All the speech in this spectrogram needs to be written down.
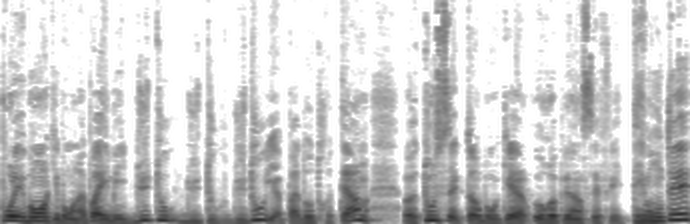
pour les banques, et bon, on n'a pas aimé du tout, du tout, du tout, il n'y a pas d'autre terme. Euh, tout le secteur bancaire européen s'est fait démonter.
